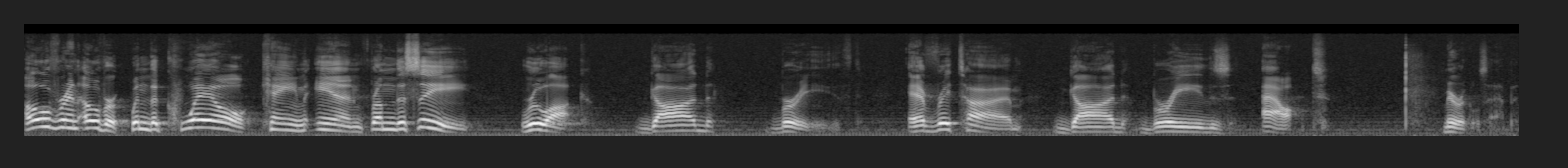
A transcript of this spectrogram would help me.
over and over. When the quail came in from the sea, Ruach, God breathed. Every time God breathes out, miracles happen.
